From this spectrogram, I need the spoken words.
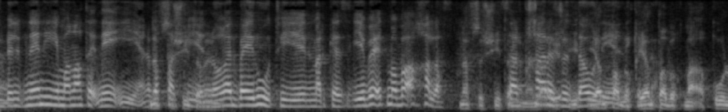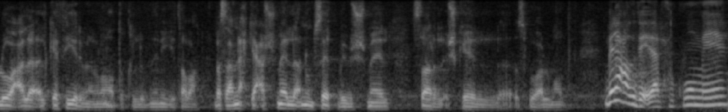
بلبنان هي مناطق نائية يعني بطل في إنه غير بيروت هي المركزيه بقت ما بقى خلص. نفس الشيء صارت خارج الدولة يعني ينطبق يعني ينطبق ما أقوله على الكثير من المناطق اللبنانية طبعا. بس عم نحكي على الشمال لأنه مساقبه بالشمال صار الإشكال الأسبوع الماضي. بالعودة إلى الحكومة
